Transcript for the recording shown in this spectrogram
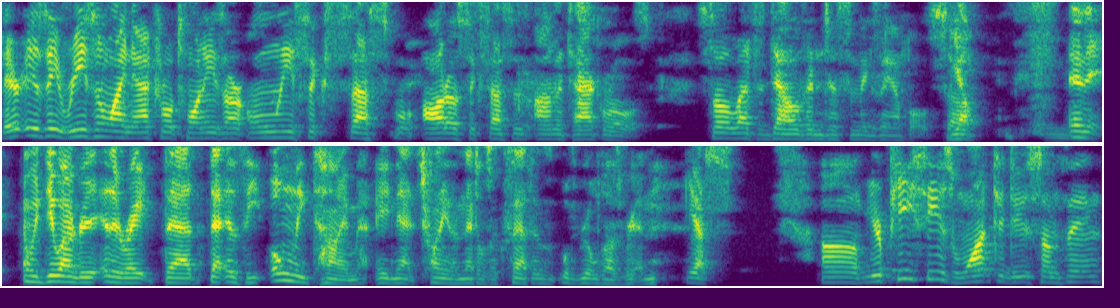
There is a reason why natural 20s are only successful auto successes on attack rolls. So let's delve into some examples. So, Yep. And, it- and we do want to reiterate that that is the only time a nat 20 is a natural success is with rules as written. Yes. Um, your PCs want to do something,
